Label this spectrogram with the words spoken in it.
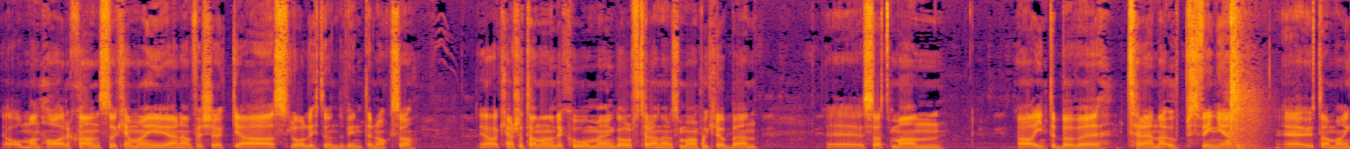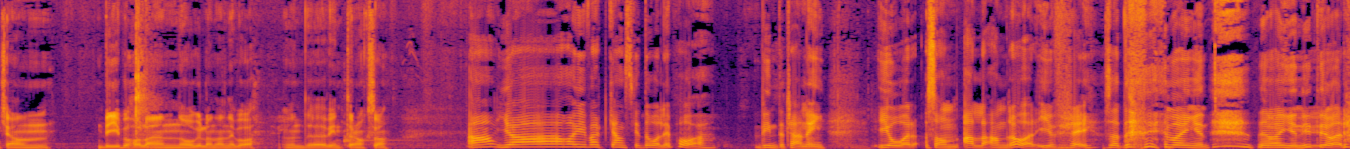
ja, om man har chans så kan man ju gärna försöka slå lite under vintern också. Ja, kanske ta någon lektion med en golftränare som man har på klubben. Eh, så att man ja, inte behöver träna upp svingen eh, utan man kan bibehålla en någorlunda nivå under vintern också. Ja, jag har ju varit ganska dålig på vinterträning i år som alla andra år i och för sig. Så det var ingen, det var ingen nytt i år.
